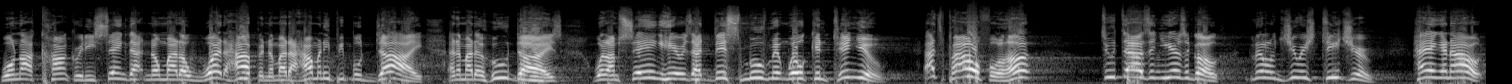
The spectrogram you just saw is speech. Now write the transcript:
will not conquer it, he's saying that no matter what happened, no matter how many people die, and no matter who dies, what I'm saying here is that this movement will continue. That's powerful, huh? 2,000 years ago, little Jewish teacher hanging out,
